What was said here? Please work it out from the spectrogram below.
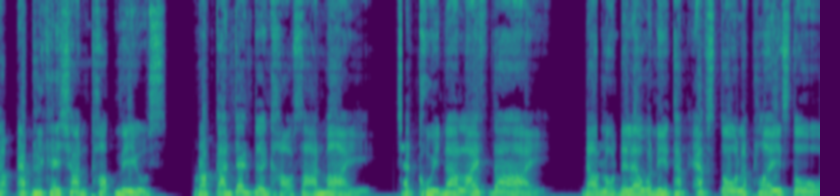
กับแอปพลิเคชัน Top News รับการแจ้งเตือนข่าวสารใหม่ แชทคุยหน้าไลฟ์ได้ ดาวน์โหลดได้แล้ววันนี้ทั้ง App Store และ Play Store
